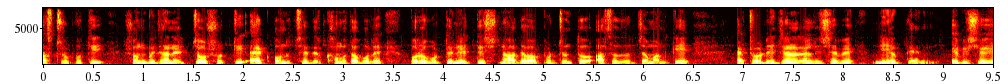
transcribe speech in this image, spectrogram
রাষ্ট্রপতি সংবিধানের চৌষট্টি এক অনুচ্ছেদের ক্ষমতা বলে পরবর্তী নির্দেশ না দেওয়া পর্যন্ত আসাদুজ্জামানকে অ্যাটর্নি জেনারেল হিসেবে নিয়োগ দেন। এ বিষয়ে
